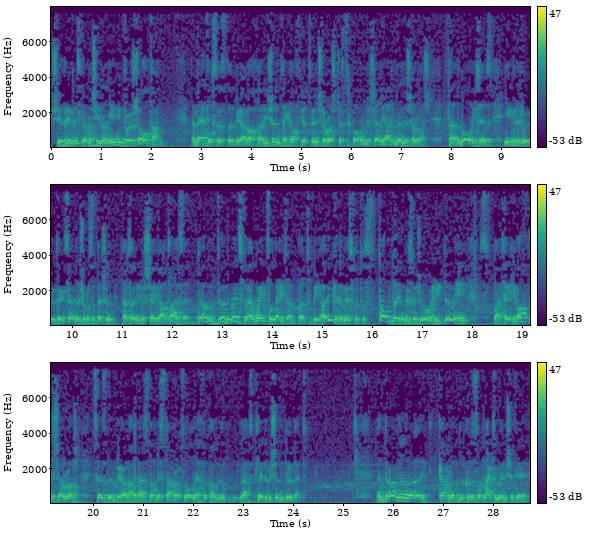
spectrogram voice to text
Shehu Mitzvah Mashinon, even for a short time. And therefore, says the Bialocha, you shouldn't take off your Tefillin Shorosh just to put on the Shel Yad and then the Shorosh. Furthermore, he says, even if we were to accept the Trumas Hadeshen, that's only B'Shev Al said. Don't do the mitzvah and wait till later. But to be okay the mitzvah, to stop doing the mitzvah you're already doing by taking off the Shorosh, says the Bialocha, that's not mistaber at all. Therefore, that's clear that we shouldn't do that. And there are another couple of the because I'd like to mention here.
